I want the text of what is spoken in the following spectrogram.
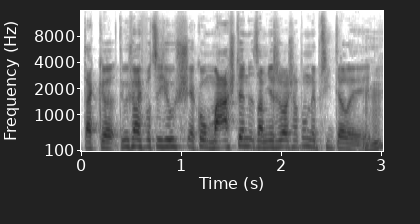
tak eh, ty už máš pocit, že už jako máš ten zaměřovač na tom nepříteli. Mm-hmm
